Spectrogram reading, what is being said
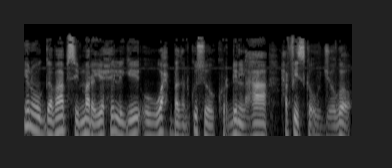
inuu gabaabsi marayo xilligii uu wax badan ku soo kordhin lahaa xafiiska uu joogo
